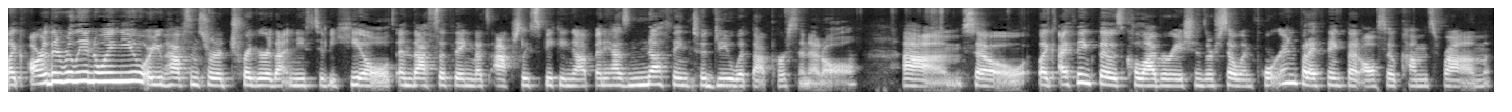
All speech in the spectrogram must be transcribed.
like, are they really annoying you or you have some sort of trigger that needs to be healed? And that's the thing that's actually speaking up and it has nothing to do with that person at all. Um, so like I think those collaborations are so important, but I think that also comes from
